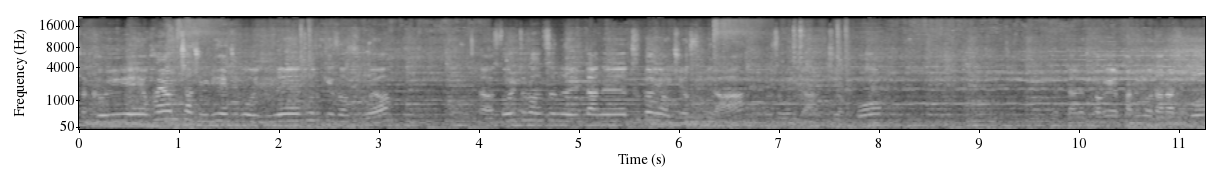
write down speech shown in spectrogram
자, 그 위에 화염차 준비해주고 있는 토르키 선수고요. 자, 솔트 선수는 일단은 투병형 지었습니다. 분수공장 지었고, 일단은 벽에 바늘로 달아주고,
